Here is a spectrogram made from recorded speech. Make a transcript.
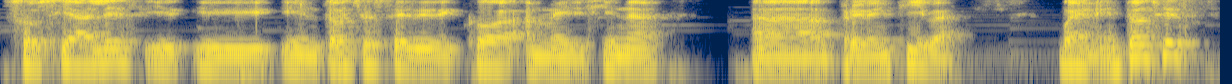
sociales y, y, entonces se dedicó a medicina uh, preventiva. Bueno, entonces,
